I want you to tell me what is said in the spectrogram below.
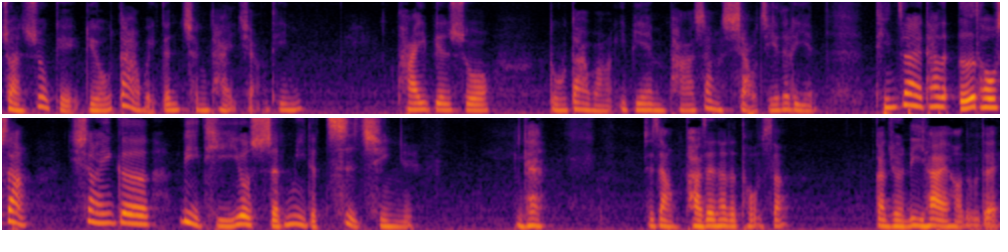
转述给刘大伟跟陈凯讲听，他一边说，毒大王一边爬上小杰的脸，停在他的额头上，像一个立体又神秘的刺青。哎，你看，就这样趴在他的头上，感觉很厉害哈，对不对？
